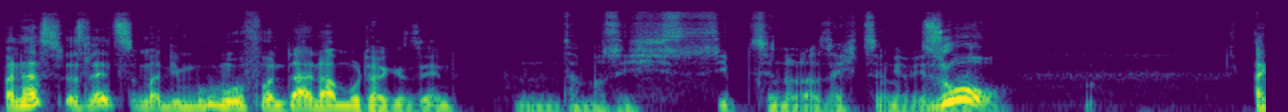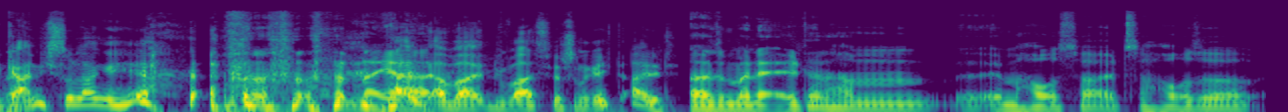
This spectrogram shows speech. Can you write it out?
Wann hast du das letzte Mal die Mumu von deiner Mutter gesehen? Hm, Da muss ich 17 oder 16 gewesen So. Ah, Gar nicht so lange her. sein. naja, Nein, aber du warst ja schon recht alt. also meine Eltern haben äh, im Haushalt zu Hause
